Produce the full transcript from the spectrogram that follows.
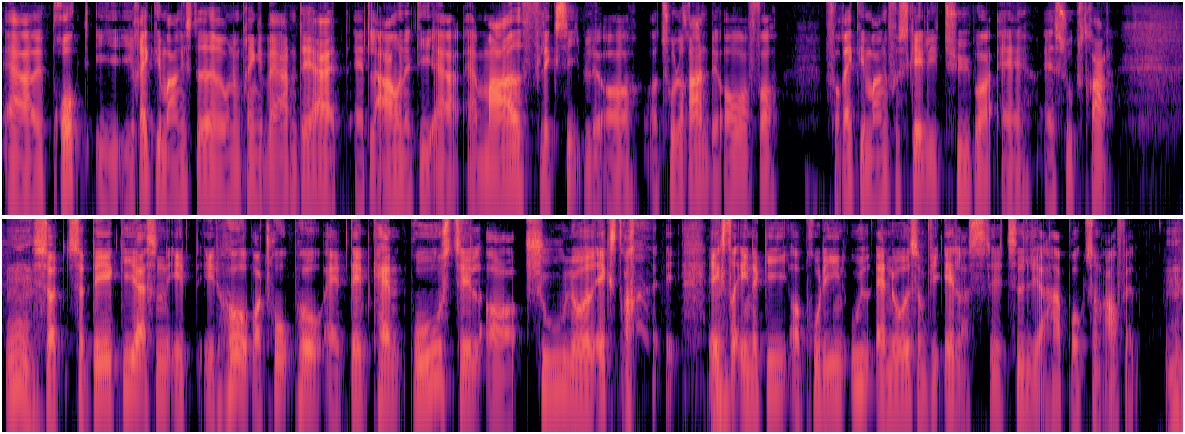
er brugt i, i rigtig mange steder rundt omkring i verden, det er, at, at larverne de er, er meget fleksible og, og tolerante over for, for rigtig mange forskellige typer af, af substrat. Mm. Så, så det giver sådan et, et håb og tro på, at den kan bruges til at suge noget ekstra, ekstra mm. energi og protein ud af noget, som vi ellers uh, tidligere har brugt som affald. Mm.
